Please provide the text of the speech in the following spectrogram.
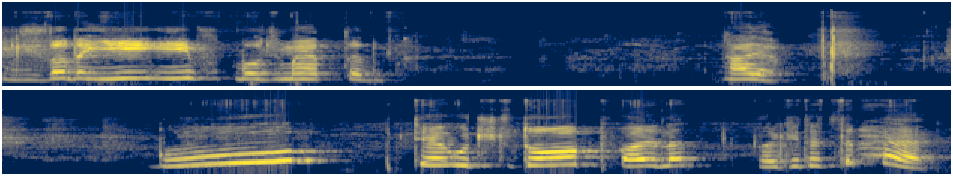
İzzo da iyi iyi futbolcuma yaptırdım. Hadi. Bu diye uçtu top. Hayır lan hareket etsene.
